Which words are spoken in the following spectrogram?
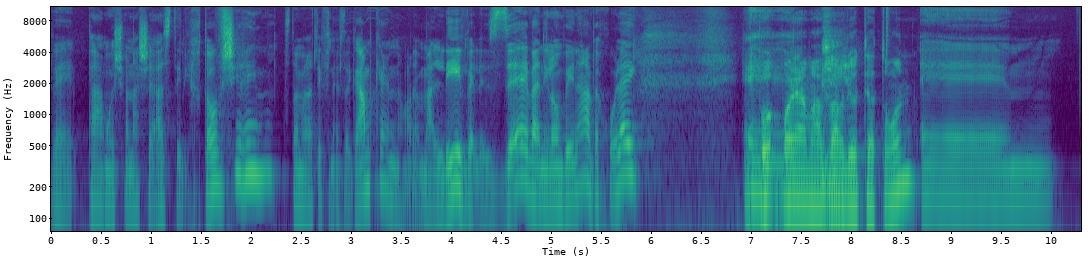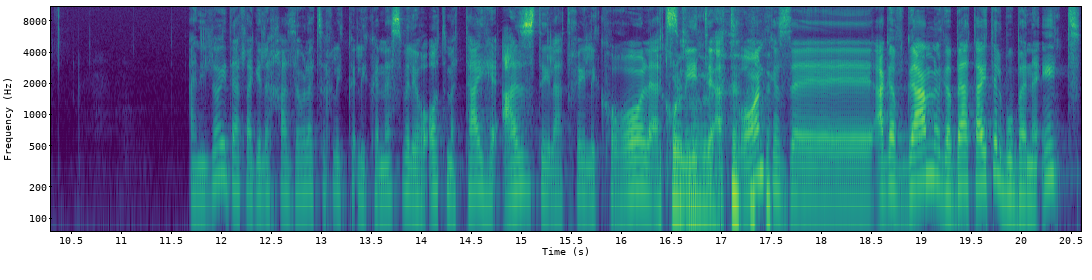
ופעם ראשונה שהעזתי לכתוב שירים, זאת אומרת, לפני זה גם כן, מה לי ולזה, ואני לא מבינה וכולי. פה, פה היה מעבר להיות תיאטרון? אני לא יודעת להגיד לך, זה אולי צריך להיכנס ולראות מתי העזתי להתחיל לקרוא לעצמי תיאטרון, כזה... אגב, גם לגבי הטייטל בובנאית,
